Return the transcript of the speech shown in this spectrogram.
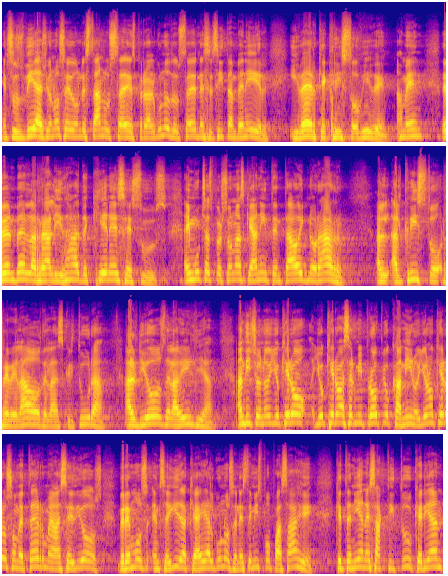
en sus vidas. Yo no sé dónde están ustedes, pero algunos de ustedes necesitan venir y ver que Cristo vive. Amén. Deben ver la realidad de quién es Jesús. Hay muchas personas que han intentado ignorar al, al Cristo revelado de la Escritura al Dios de la Biblia. Han dicho, no, yo quiero, yo quiero hacer mi propio camino, yo no quiero someterme a ese Dios. Veremos enseguida que hay algunos en este mismo pasaje que tenían esa actitud, querían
